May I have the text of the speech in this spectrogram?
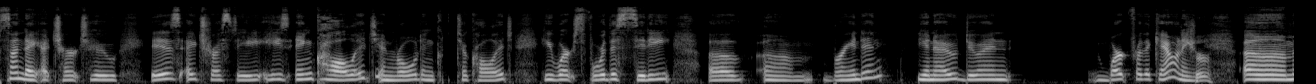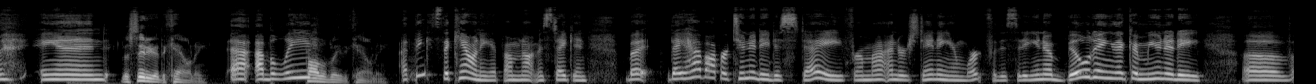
Sunday at church who is a trustee. He's in college, enrolled into college. He works for the city of um Brandon, you know, doing work for the county. Sure. Um and the city or the county, I, I believe probably the county. I think it's the county, if I'm not mistaken. But they have opportunity to stay, from my understanding, and work for the city. You know, building the community of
